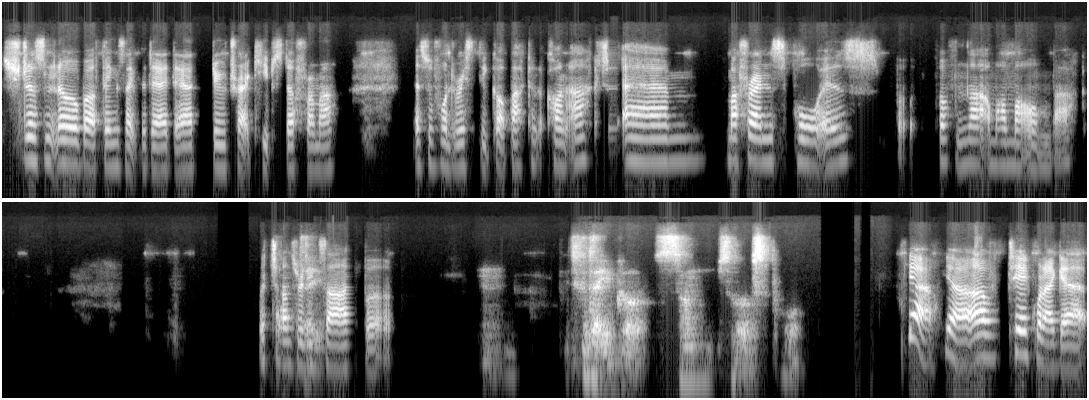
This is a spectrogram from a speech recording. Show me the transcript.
she doesn't know about things like the dead. I do try to keep stuff from her. as we've only recently got back into contact. Um, my friends, supporters, but other than that, I'm on my own back. Which sounds really sad, but. It's good that you've got some sort of support. yeah, yeah, I'll take what I get.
